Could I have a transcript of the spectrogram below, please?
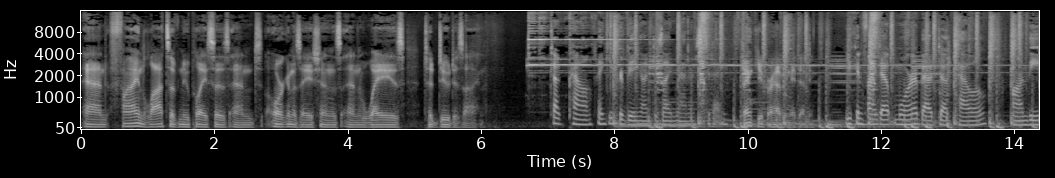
and find lots of new places and organizations and ways to do design. Doug Powell, thank you for being on Design Matters today. Thank you for having me, Debbie. You can find out more about Doug Powell on the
